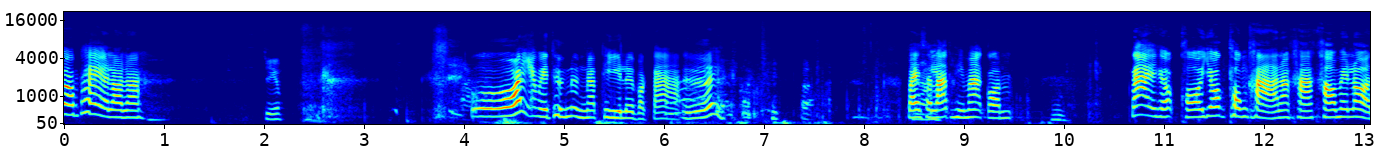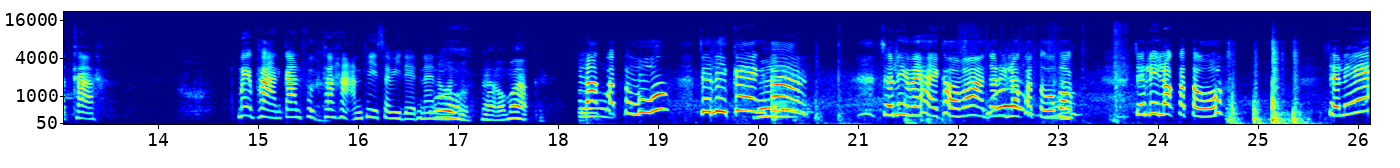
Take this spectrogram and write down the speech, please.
ยอมแพ้แล้วนะ เจ็บ โอ้ยยังไม่ถึงหนึ่งนาทีเลยบักตา เอ้ย ไปสลัดหิมะก่อนใกล้ขอยกธงขานะคะ เขาไม่รอดค่ะ ไม่ผ่านการฝึกทหารที่สวีเดนแน่นโอ้อนหนาวมากล็อกประตู เจลลี่เก่งมากเจลลี่ไม่ให้เขาว่า เจลลี่ล็อกประตูบอก เจลลี่ล็อกประตู เจลลี่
